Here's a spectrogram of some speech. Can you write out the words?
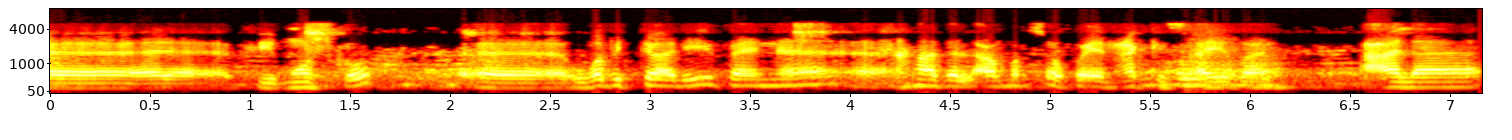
آه، في موسكو آه، وبالتالي فإن هذا الأمر سوف ينعكس أيضا على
